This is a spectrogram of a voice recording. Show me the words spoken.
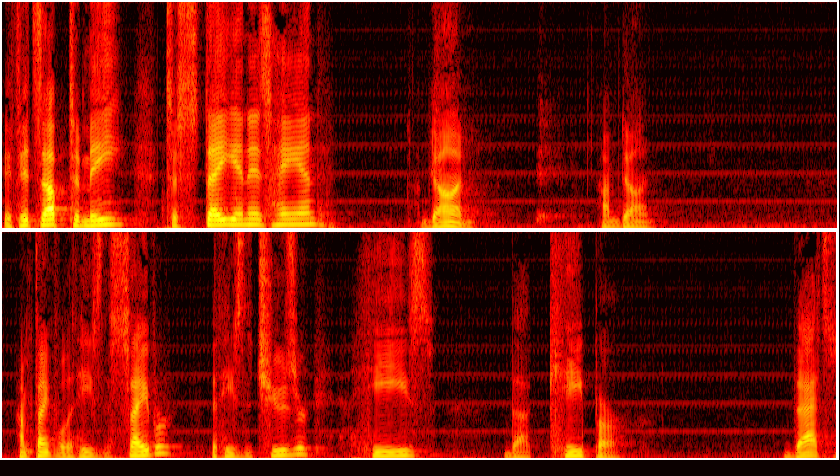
If it's up to me to stay in his hand, I'm done. I'm done. I'm thankful that he's the saver, that he's the chooser, he's the keeper. That's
